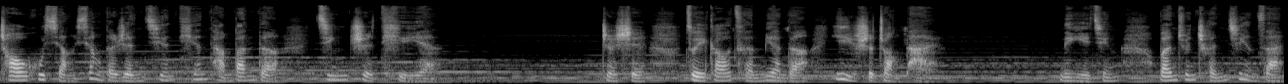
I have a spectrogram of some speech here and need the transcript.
超乎想象的人间天堂般的精致体验。这是最高层面的意识状态。你已经完全沉浸在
